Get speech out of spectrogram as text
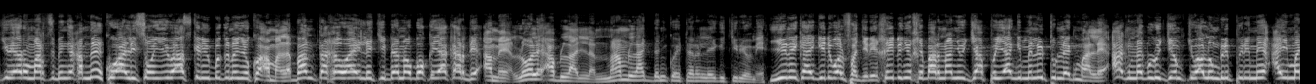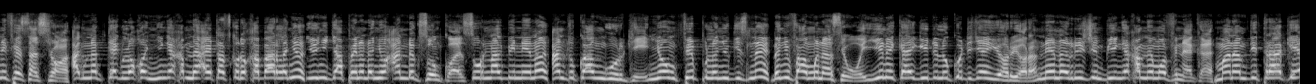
ci weeru mars bi nga xam ne coalition yi askan bëgg nañu ko amal. Ban taxawaay la ci Benno Bokk Yaakaar di amee? Loole ab laaj la. Naam laaj dañ koy tere léegi ci réew mi. Yéen kaay gi di Walf Fadjri xëy di ñu xibaar naan ñu jàpp yaa ngi mel ak nag lu jëm ci wàllum réprimer ay manifestation. Ak nag teg loxo ñi nga xam ne ay taskatu xabaar lañu yu ñu jàppee ne dañoo ànd ak Sonko. Journal bi nee na en tout cas nguur gi ñoom fépp yëpp la ñu gis ne dañu faa menacé woo. Yéene kaay gi di Le Quotidien yor yor nee régime bii nga xam moo fi nekk maanaam di traquer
